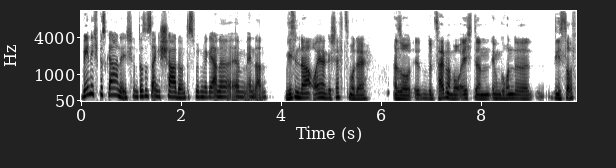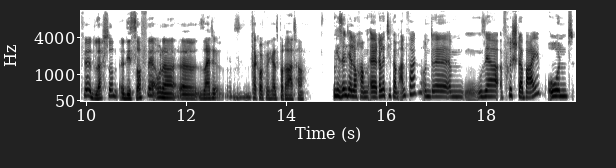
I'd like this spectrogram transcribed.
wenig bis gar nicht. Und das ist eigentlich schade und das würden wir gerne ähm, ändern. Wie ist denn da euer Geschäftsmodell? Also äh, bezahlt man bei euch dann im Grunde die Software, du lachst schon, äh, die Software oder äh, seid ihr, verkauft euch als Berater? Wir sind ja noch am, äh, relativ am Anfang und äh, sehr frisch dabei und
